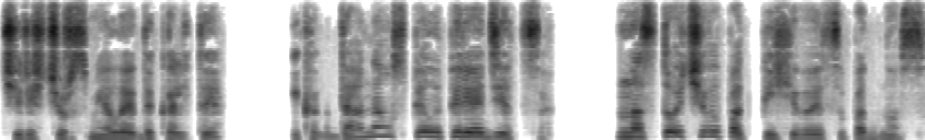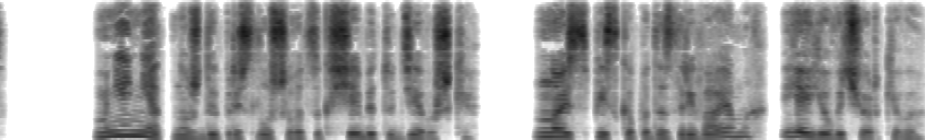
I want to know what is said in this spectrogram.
Чересчур смелое декольте, и когда она успела переодеться, настойчиво подпихивается под нос. Мне нет нужды прислушиваться к щебету девушки, но из списка подозреваемых я ее вычеркиваю.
